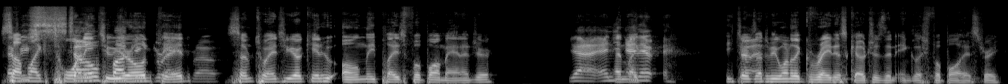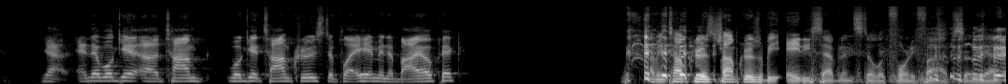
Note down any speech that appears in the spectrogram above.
some like so twenty two year old great, kid, bro. some twenty two year old kid who only plays Football Manager. Yeah, and, And, and, like- then, He turns out to be one of the greatest coaches in English football history. yeah, and then we'll get uh Tom we'll get Tom Cruise to play him in a biopic. I mean, Tom Cruise. Tom Cruise would be eighty seven and still look forty five. So yeah,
